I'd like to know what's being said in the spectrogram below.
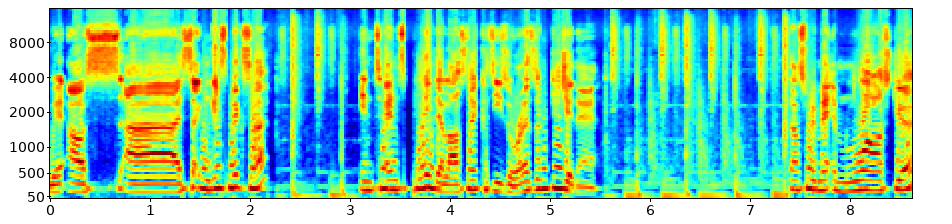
Where our uh, second guest mixer, Intense, played there last night because he's a resident DJ there. That's where I met him last year.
